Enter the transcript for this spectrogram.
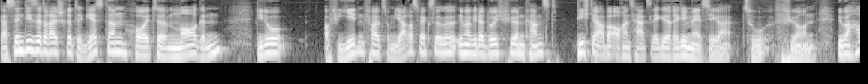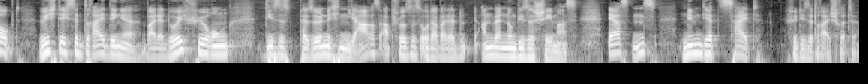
Das sind diese drei Schritte, gestern, heute, morgen, die du auf jeden Fall zum Jahreswechsel immer wieder durchführen kannst, die ich dir aber auch ans Herz lege, regelmäßiger zu führen. Überhaupt wichtig sind drei Dinge bei der Durchführung dieses persönlichen Jahresabschlusses oder bei der Anwendung dieses Schemas. Erstens, nimm dir Zeit für diese drei Schritte.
